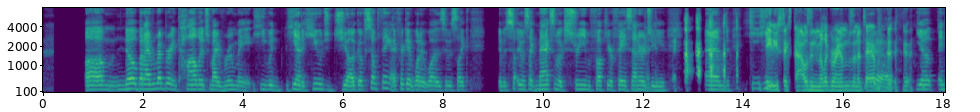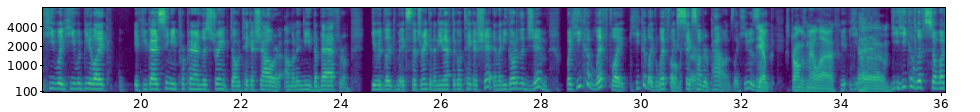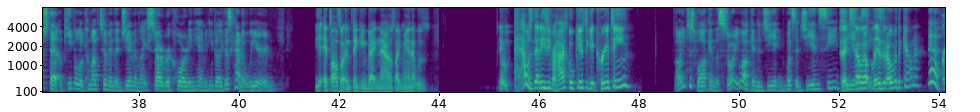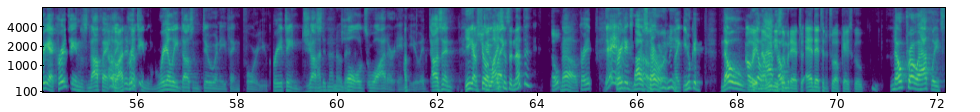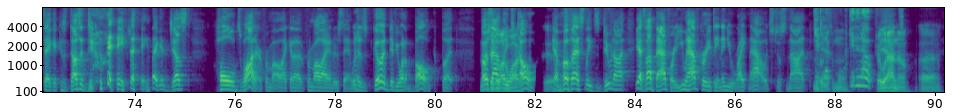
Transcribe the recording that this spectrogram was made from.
Um, no, but I remember in college, my roommate he would he had a huge jug of something. I forget what it was. It was like it was it was like maximum extreme fuck your face energy, and he he Eighty six thousand milligrams in a tablet. Yep, and he would he would be like, if you guys see me preparing this drink, don't take a shower. I'm gonna need the bathroom. He would like mix the drink and then he'd have to go take a shit and then he'd go to the gym. But he could lift like he could like lift Oh, like I'm sure. six hundred pounds. Like he was Yeah, like Strongest man alive. he, he, Um, he he could lift so much that people would come up to him in the gym and like start recording him and he'd be like, This kind of weird. yeah, it's also in thinking back now, it's like, man, that was. It, how was that easy for high school kids to get creatine? Oh, you just walk in the store. You walk into G. What's it? GNC. Do they just sell it? o- Is it over the counter? Yeah. Or yeah, creatine's nothing. Oh, like, I didn't know- creatine really doesn't do anything for you. Creatine just I did not know that. holds water in I- you. It doesn't. You ain't got to show Dude, a like- license or nothing. Nope. No, creat- Damn. creatine's not a Oh, steroid. me. Like you could no Oh, yeah, real no, we need no, some of that to add that to the 12K scoop. no pro athletes take it because it doesn't do anything. Like it just holds water from all I can from all I understand, which is good if you want to bulk, but most drink a lot of athletes don't. Yeah. Yeah, most athletes do not. Yeah, it's not bad for you. You have creatine in you right now. It's just not. Get it out. some more. Get it out. Show what I know. Uh,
